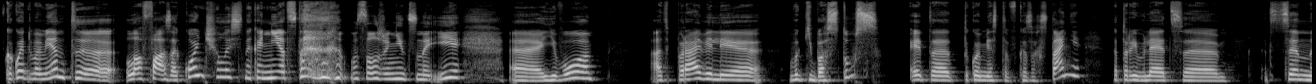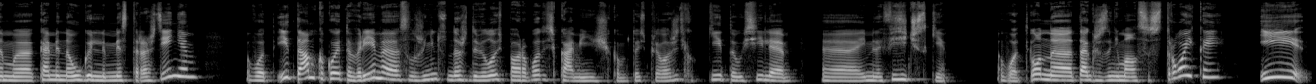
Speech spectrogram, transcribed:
в какой-то момент э, лафа закончилась, наконец-то, у Солженицына, и э, его отправили в Акибастуз, это такое место в Казахстане, которое является ценным э, каменно-угольным месторождением. Вот. И там какое-то время Солженицыну даже довелось поработать каменщиком, то есть приложить какие-то усилия э, именно физические. Вот. Он э, также занимался стройкой, и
